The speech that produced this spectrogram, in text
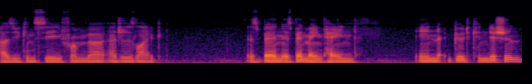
as you can see from the edges, like it's been it's been maintained in good condition,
